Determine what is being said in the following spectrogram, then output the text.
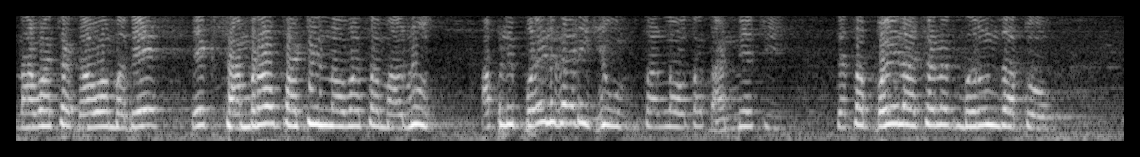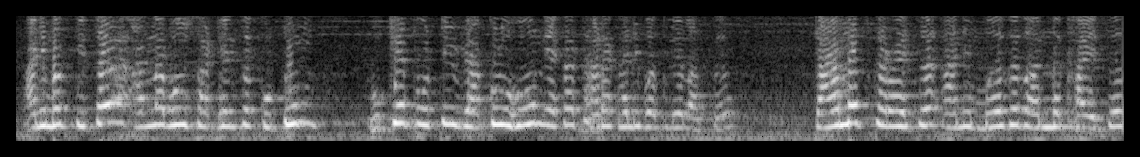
नावाच्या गावामध्ये एक शामराव पाटील नावाचा माणूस आपली बैलगाडी घेऊन चालला होता धान्याची. त्याचा बैल अचानक मरून जातो. आणि मग तिथं अण्णाभाऊ साठेंचं कुटुंब भुकेपोटी व्याकुळ होऊन एका झाडाखाली बसलेलं असतं. कामच करायचं आणि मगच अन्न खायचं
